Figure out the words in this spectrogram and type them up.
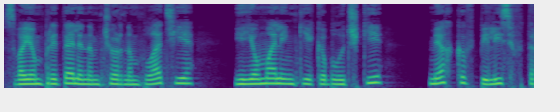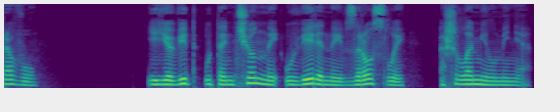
в своем приталенном черном платье, ее маленькие каблучки мягко впились в траву. Ее вид утонченный, уверенный, взрослый ошеломил меня.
